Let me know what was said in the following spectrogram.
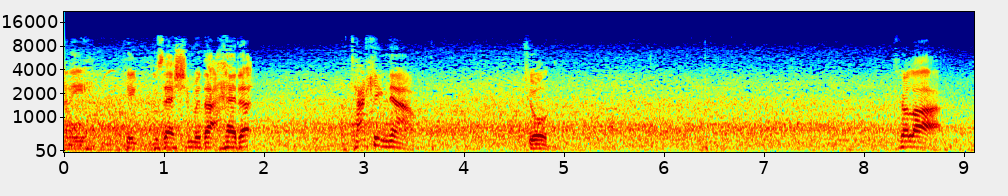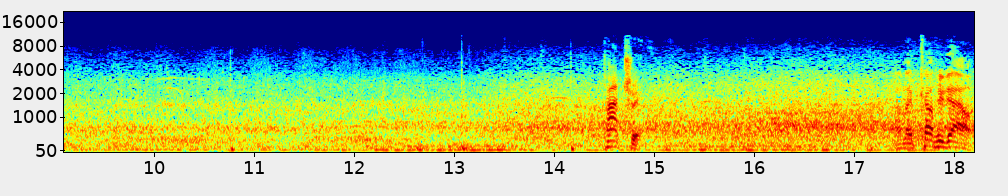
And he keeps possession with that header. Attacking now. Jordan. Kolar. Patrick. And they've cut it out.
